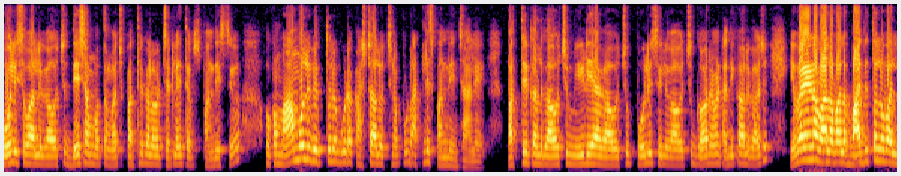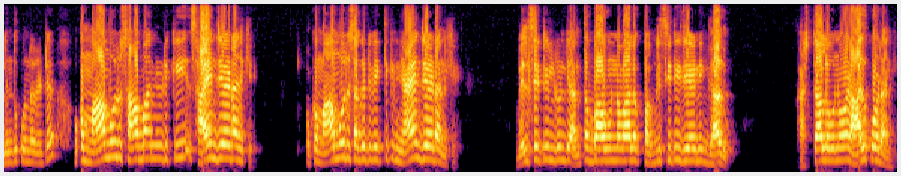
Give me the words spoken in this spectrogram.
పోలీసు వాళ్ళు కావచ్చు దేశం మొత్తం కావచ్చు పత్రికలు కావచ్చు ఎట్లయితే స్పందిస్తాయో ఒక మామూలు వ్యక్తులకు కూడా కష్టాలు వచ్చినప్పుడు అట్లే స్పందించాలి. పత్రికలు కావచ్చు మీడియా కావచ్చు పోలీసులు కావచ్చు గవర్నమెంట్ అధికారులు కావచ్చు ఎవరైనా వాళ్ళ వాళ్ళ బాధ్యతల్లో వాళ్ళు ఎందుకు ఉన్నారంటే ఒక మామూలు సామాన్యుడికి సాయం చేయడానికి. ఒక మామూలు సగటు వ్యక్తికి న్యాయం చేయడానికి. వెల్ సెటిల్డ్ ఉండి అంత బాగున్న వాళ్ళకు పబ్లిసిటీ చేయడానికి కాదు. కష్టాల్లో ఉన్నవాడు ఆదుకోవడానికి.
